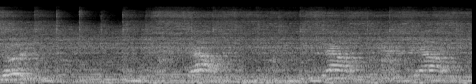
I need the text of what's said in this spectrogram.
Good. Down. Down. Down.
